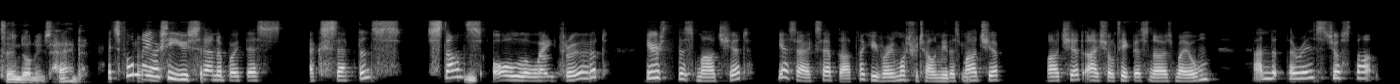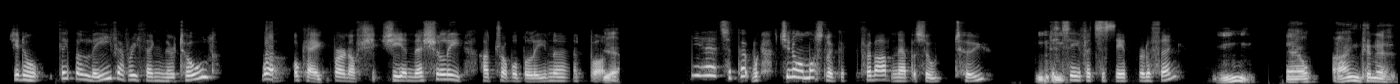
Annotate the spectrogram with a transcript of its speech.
turned on its head. It's funny actually you saying about this acceptance stance mm. all the way through it. Here's this mad shit. Yes, I accept that. Thank you very much for telling me this mad shit. Mad shit. I shall take this now as my own. And there is just that, you know, they believe everything they're told. Well, okay, fair enough. She, she initially had trouble believing it, but yeah, yeah, it's a bit. Do you know? I must look for that in episode 2 mm-hmm. to see if it's the same sort of thing. Mm. Now, I'm gonna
